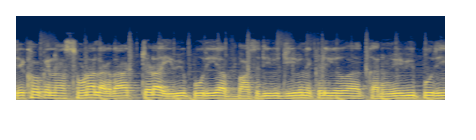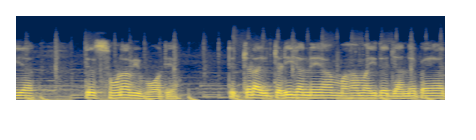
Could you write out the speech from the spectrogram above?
ਦੇਖੋ ਕਿੰਨਾ ਸੋਹਣਾ ਲੱਗਦਾ। ਚੜ੍ਹਾਈ ਵੀ ਪੂਰੀ ਆ, ਬੱਸ ਦੀ ਵੀ ਜੀਭ ਨਿਕਲੀ ਉਹ ਆ, ਗਰਮੀ ਵੀ ਪੂਰੀ ਆ ਤੇ ਸੋਹਣਾ ਵੀ ਬਹੁਤ ਆ। ਤੇ ਚੜ੍ਹਾਈ ਚੜੀ ਜਾਂਦੇ ਆ ਮਹਾਮਾਈ ਦੇ ਜਾਣੇ ਪਏ ਆ,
